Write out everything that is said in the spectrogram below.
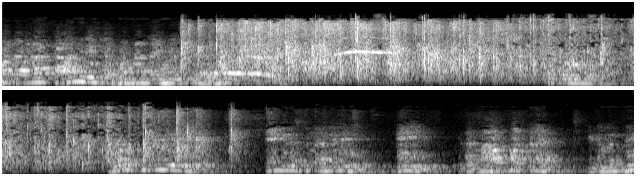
பண்ணாங்கன்னா காங்கிரீட்ல பண்ணா யோசிச்சாரு So, யோசிச்சு என்கிட்ட சொன்னாரு? டேய் இதை நான் பண்றேன். இது வந்து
